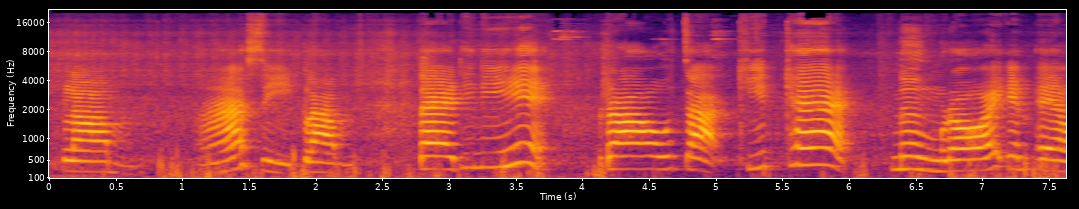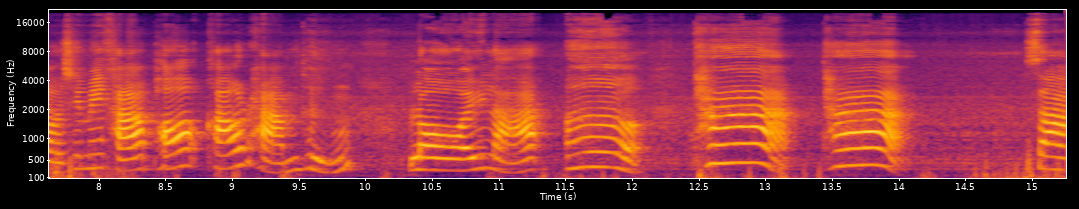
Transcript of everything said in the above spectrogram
4 กรัม 4 กรัม แต่ทีนี้เราจะคิดแค่ 100 ml ใช่ไหมคะ เพราะเขาถามถึงร้อยละเออถ้า ถ้า สา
